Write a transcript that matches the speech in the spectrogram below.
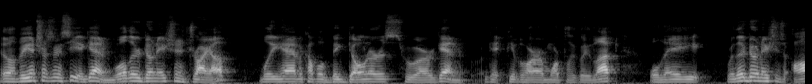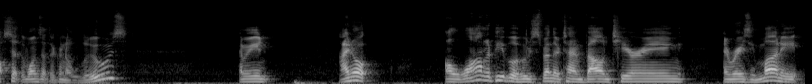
it'll be interesting to see again, will their donations dry up? Will you have a couple of big donors who are again people who are more politically left? Will they will their donations offset the ones that they're going to lose? I mean, I know a lot of people who spend their time volunteering and raising money.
